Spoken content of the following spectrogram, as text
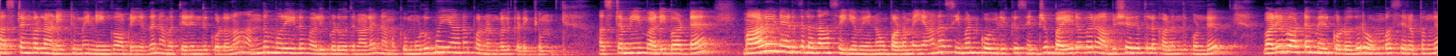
கஷ்டங்கள் அனைத்துமே நீங்கும் அப்படிங்கிறத நம்ம தெரிந்து கொள்ளலாம். அந்த முறையில் வழிபடுவதனால நமக்கு முழுமையான பலன்கள் கிடைக்கும். அஷ்டமி வழிபாட்டை மாலை நேரத்தில் தான் செய்ய வேணும். பழமையான சிவன் கோவிலுக்கு சென்று பைரவர் அபிஷேகத்தில் கலந்து கொண்டு வழிபாட்டை மேற்கொள்வது ரொம்ப சிறப்புங்க.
